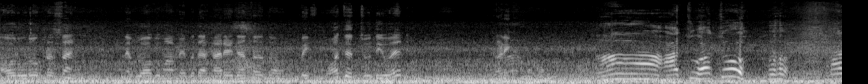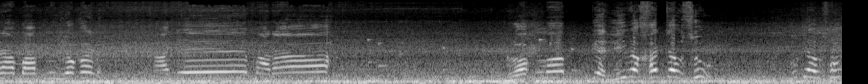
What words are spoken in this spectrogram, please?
આવો રૂડો પ્રસંગ. ને બ્લોગમાં મેં બધા હારે જતા તો કંઈક મોજ જ જુદી હોય ને. ઘણી હા સાચું સાચું મારા બાપનું જોકર આજે મારા બ્લોકમાં પહેલી વખત જાઉં છું. શું જાઉં છું?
